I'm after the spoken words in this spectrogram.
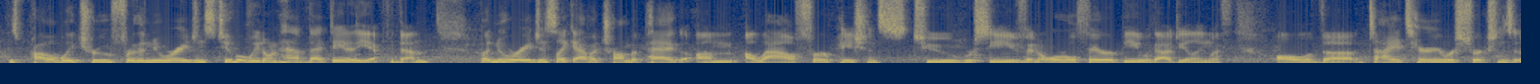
This is probably true for the newer agents too, but we don't have that data yet for them. But newer agents like avatrombopag um, allow for patients to receive an oral therapy without dealing with all of the dietary restrictions that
